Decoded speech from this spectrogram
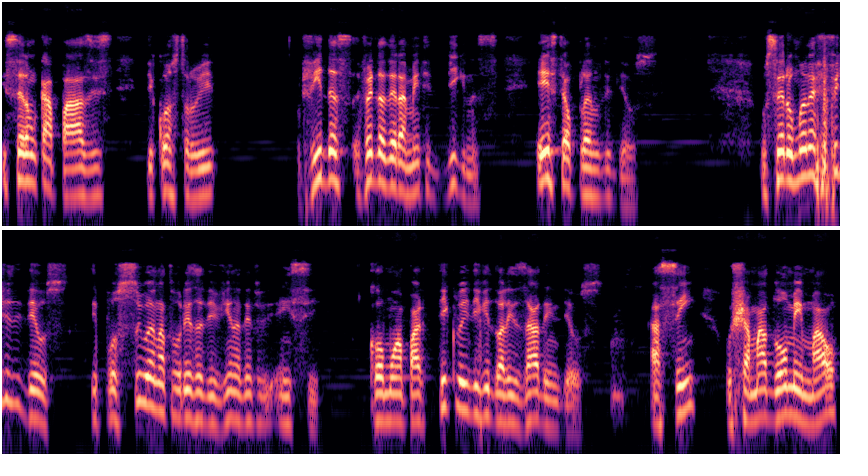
e serão capazes de construir vidas verdadeiramente dignas. Este é o plano de Deus. O ser humano é filho de Deus e possui a natureza divina dentro em si, como uma partícula individualizada em Deus. Assim, o chamado homem mau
